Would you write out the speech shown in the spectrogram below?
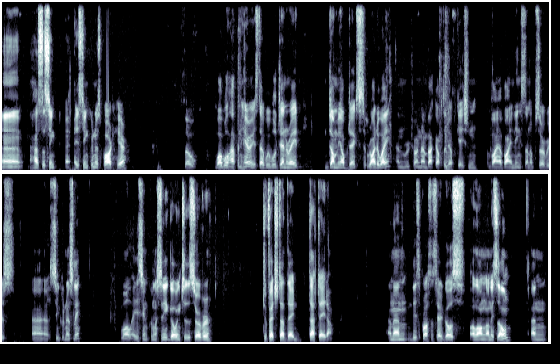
uh, has a asynchronous part here. So what will happen here is that we will generate dummy objects right away and return them back after the application via bindings and observers uh, synchronously, while asynchronously going to the server to fetch that, da that data. And then this process here goes along on its own and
